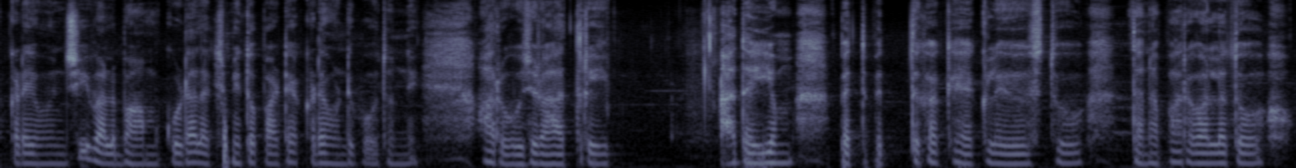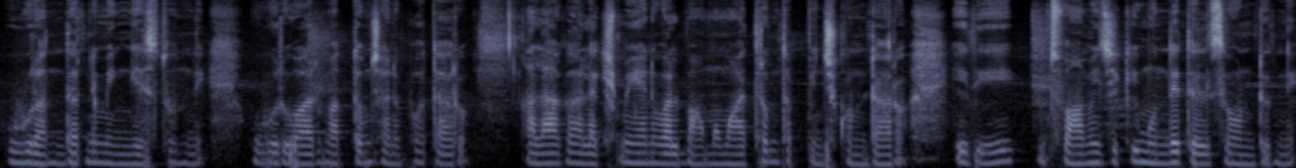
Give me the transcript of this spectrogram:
అక్కడే ఉంచి వాళ్ళ బామ్మ కూడా లక్ష్మితో పాటే అక్కడే ఉండిపోతుంది. ఆ రోజు రాత్రి ఆ దయ్యం పెద్ద పెద్దగా కేకలు వేస్తూ తన పరవళ్ళతో ఊరందరినీ మింగేస్తుంది. ఊరు వారు మొత్తం చనిపోతారు. అలాగా లక్ష్మి అని వాళ్ళ బామ్మ మాత్రం తప్పించుకుంటారు. ఇది స్వామీజీకి ముందే తెలిసి ఉంటుంది.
